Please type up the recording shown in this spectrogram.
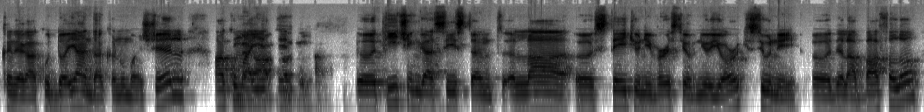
când era cu 2 ani, dacă nu mă înșel. Acum da, este, Uh, teaching assistant la uh, State University of New York, SUNY, uh, de la Buffalo.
